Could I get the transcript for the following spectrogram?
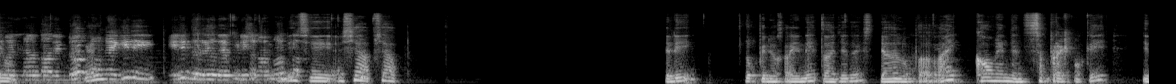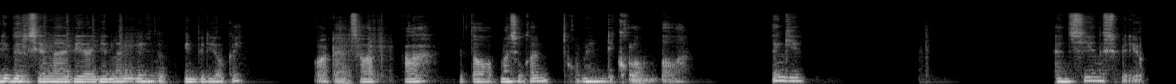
cuma review. kalau kayak gini. Ini the real definition of Ini nonton. sih siap siap. Jadi untuk video kali ini itu aja guys. Jangan lupa like, comment, dan subscribe, oke? Jadi biar saya lebih rajin lagi guys untuk bikin video, oke? Kalau ada salah kalah atau masukan, komen di kolom bawah. Thank you. And see you next video.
